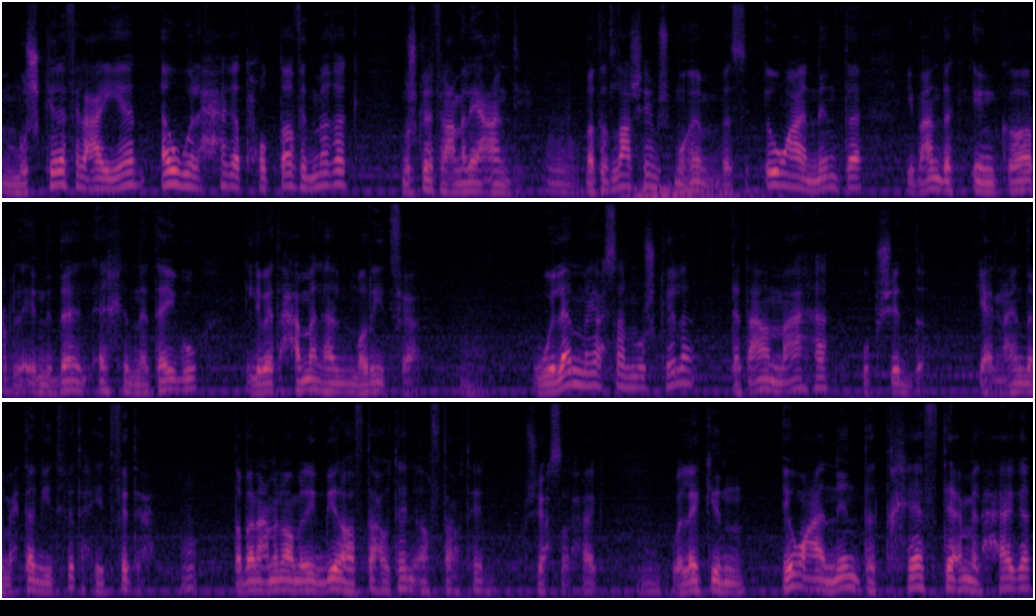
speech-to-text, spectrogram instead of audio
مشكلة في العيان أول حاجة تحطها في دماغك مشكلة في العملية عندي. ما تطلعش هي مش مهم بس اوعى إن أنت يبقى عندك إنكار لأن ده الآخر نتائجه اللي بيتحملها المريض فعلا. ولما يحصل مشكلة تتعامل معاها وبشدة. يعني ده محتاج يتفتح يتفتح. طب أنا اعمل له عملية كبيرة هفتحه تاني؟ آه هفتحه تاني مش هيحصل حاجة. ولكن اوعى ان انت تخاف تعمل حاجة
